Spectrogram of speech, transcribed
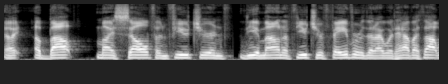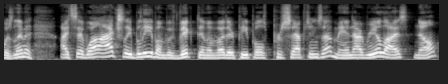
uh, about myself and future and the amount of future favor that I would have I thought was limited. I said, well, I actually believe I'm a victim of other people's perceptions of me. And I realized, no,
